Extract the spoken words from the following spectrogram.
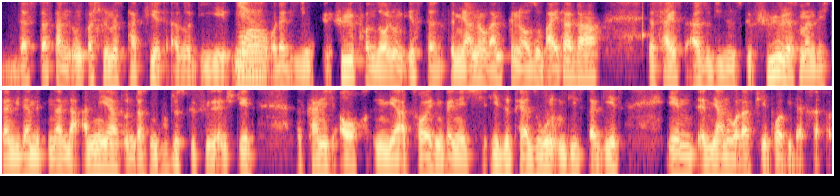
dass, dass dann irgendwas Schlimmes passiert. Also die Uhr ja. oder dieses Gefühl von soll und ist, das ist im Januar ganz genauso weiter da. Das heißt also, dieses Gefühl, dass man sich dann wieder miteinander annähert und dass ein gutes Gefühl entsteht, das kann ich auch in mir erzeugen, wenn ich diese Person, um die es da geht, eben im Januar oder Februar wieder treffe.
